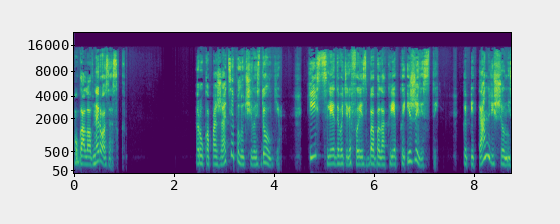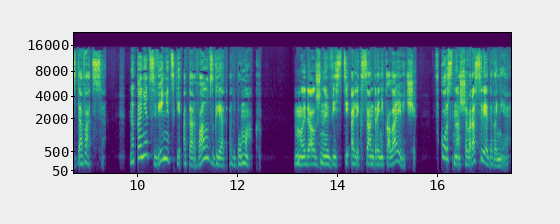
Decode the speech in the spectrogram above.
уголовный розыск». Рукопожатие получилось долгим. Кисть следователя ФСБ была крепкой и жилистой. Капитан решил не сдаваться. Наконец Винницкий оторвал взгляд от бумаг. «Мы должны ввести Александра Николаевича в курс нашего расследования»,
